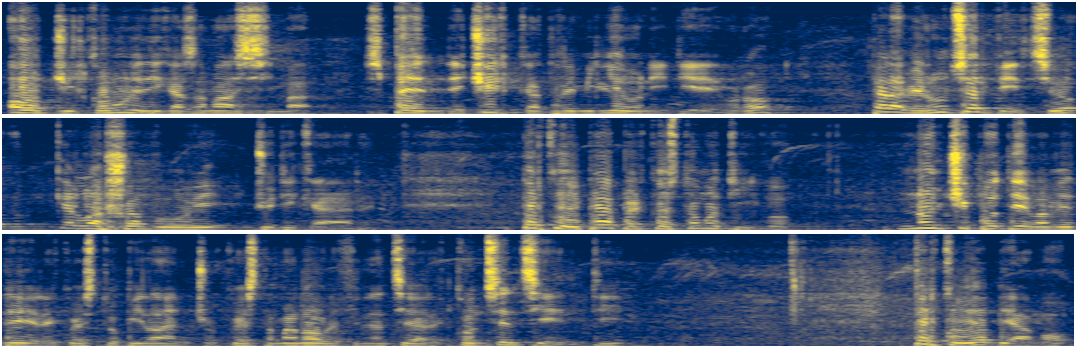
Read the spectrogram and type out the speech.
oggi il comune di Casamassima spende circa 3 milioni di euro per avere un servizio che lascio a voi giudicare. Per cui proprio per questo motivo non ci poteva vedere questo bilancio, questa manovra finanziaria consenzienti per cui abbiamo,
